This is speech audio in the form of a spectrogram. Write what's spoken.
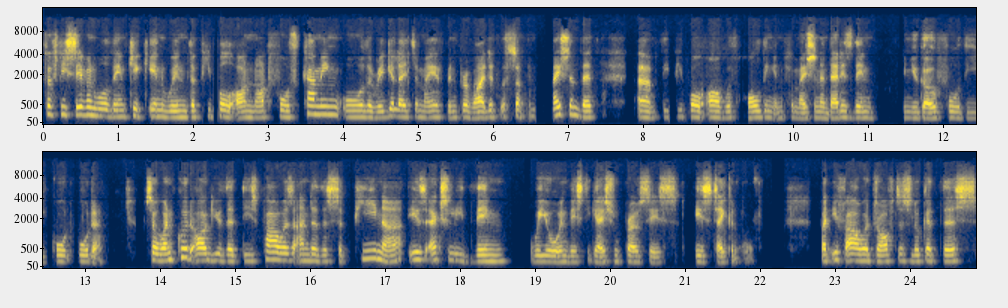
57 will then kick in when the people are not forthcoming or the regulator may have been provided with some information that um, the people are withholding information, and that is then when you go for the court order. So one could argue that these powers under the subpoena is actually then where your investigation process is taken off. But if our drafters look at this,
